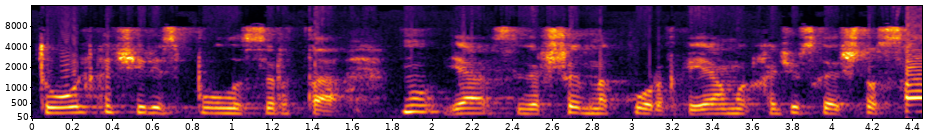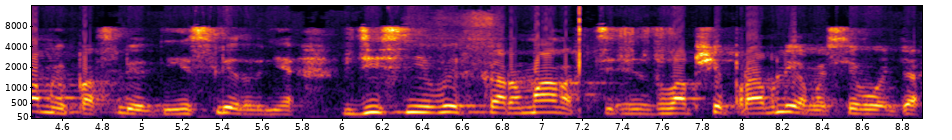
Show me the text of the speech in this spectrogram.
только через полость рта. Ну, я совершенно коротко. Я вам хочу сказать, что самые последние исследования в десневых карманах, это вообще проблема сегодня,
